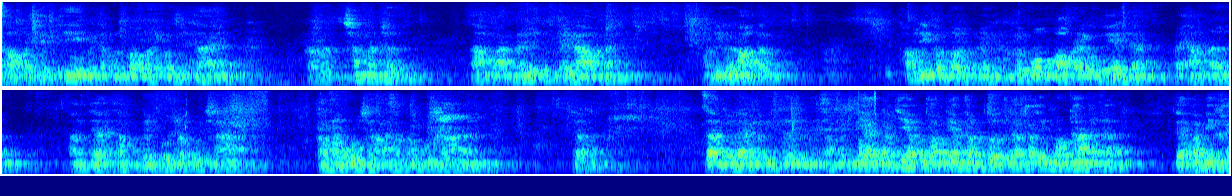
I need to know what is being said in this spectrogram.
สอบให้เต็มที่ไม่ต้องรู้ว่าวันนี้วันสุดท้ายช่างมันเถอะสามวันไม่ได้ในเรานะวันนี้ก็เอาแต่เท่าที่กำหนดหนึ่งชั่วโมงออกได้อุเพนแล้วไม่เอาเนอะตั้งใจทำเป็นพุทธบูชาธรรมบูชาสังฆบูชานะจะจำไม่ได้ก็อีกเรื่องหนึ่งสามเป็นใหญ่มาเยี่ยมตอนเยี่ยมตอนเปิดแล้วก็ที่มนท่านนะแต่ไม่มีใคร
